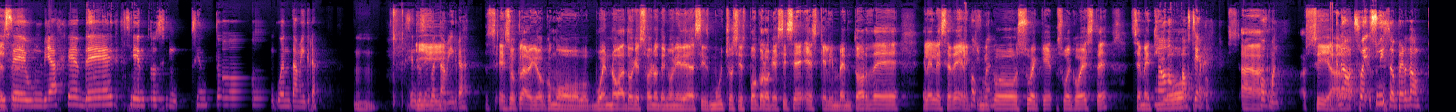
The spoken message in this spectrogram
Hice un viaje de 150 micras. 150 micras. Eso, claro, yo como buen novato que soy no tengo ni idea de si es mucho, si es poco. Lo que sí sé es que el inventor del LSD, el químico sueco este, se metió... No, Hoffman. Sí, no, suizo, perdón.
